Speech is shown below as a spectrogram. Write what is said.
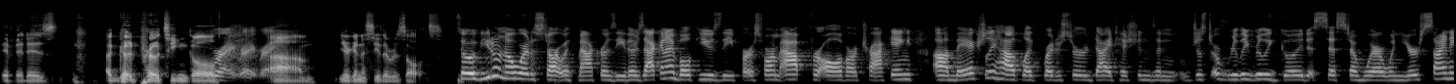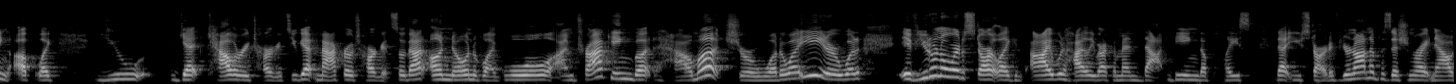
if it is a good protein goal, right, right, right. Um, you're going to see the results. So if you don't know where to start with macros either, Zach and I both use the 1st Phorm app for all of our tracking. Um, they actually have like registered dietitians and just a really, really good system where when you're signing up, like you get calorie targets, you get macro targets. So that unknown of like, well, I'm tracking, but how much or what do I eat or what if you don't know where to start, like I would highly recommend that being the place that you start. If you're not in a position right now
